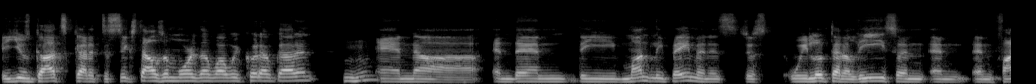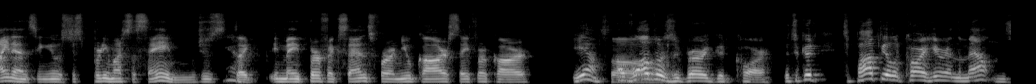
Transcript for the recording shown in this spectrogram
it used guts got it to 6000 more than what we could have gotten Mhm. and uh and then the monthly payment is just we looked at a lease and and and financing it was just pretty much the same is Yeah. like it made perfect sense for a new car safer car Yeah, a So- Volvo's a very good car. It's a good, it's a popular car here in the mountains.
